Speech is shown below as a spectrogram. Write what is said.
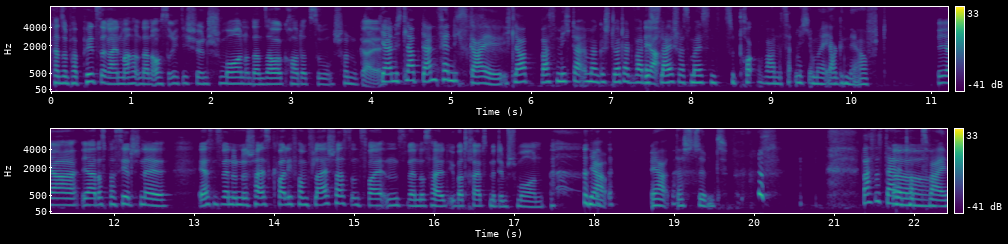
kannst du ein paar Pilze reinmachen und dann auch so richtig schön schmoren und dann Sauerkraut dazu. Schon geil. Ja, und ich glaube, dann fände ich es geil. Ich glaube, was mich da immer gestört hat, war das Ja. Fleisch, was meistens zu trocken war. Und das hat mich immer eher genervt. Ja, ja, das passiert schnell. Erstens, wenn du eine scheiß Quali vom Fleisch hast und zweitens, wenn du es halt übertreibst mit dem Schmoren. Ja, ja, das stimmt. Was ist deine uh. Top 2?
